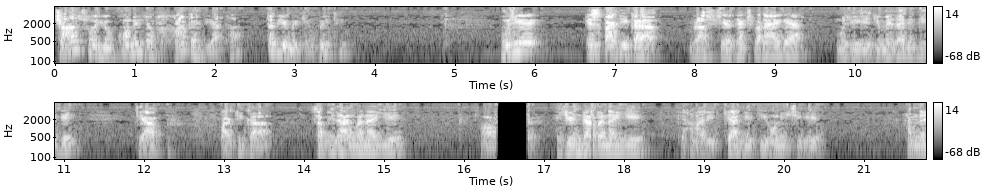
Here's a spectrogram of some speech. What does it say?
400 युवकों ने जब हाँ कह दिया था, तब ये मीटिंग हुई थी। मुझे इस पार्टी का राष्ट्रीय अध्यक्ष बनाया गया। मुझे ये ज़िम्मेदारी दी गई कि आप पार्टी का संविधान बनाइए और एजेंडा बनाइए कि हमारी क्या नीति होनी चाहिए। हमने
